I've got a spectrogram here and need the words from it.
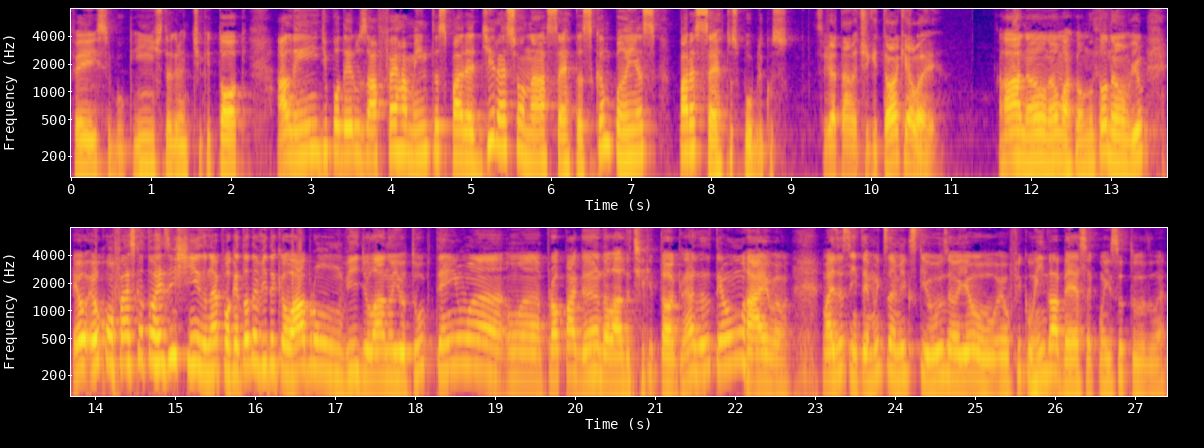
Facebook, Instagram, TikTok, além de poder usar ferramentas para direcionar certas campanhas para certos públicos. Você já está no TikTok, Eloy? Ah, não, não, Marcão, não tô não, viu? Eu, eu confesso que eu tô resistindo, né? Porque toda vida que eu abro um vídeo lá no YouTube tem uma, uma propaganda lá do TikTok, né? Às vezes eu tenho um raiva. Mas assim, tem muitos amigos que usam e eu, eu fico rindo a beça com isso tudo, né?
